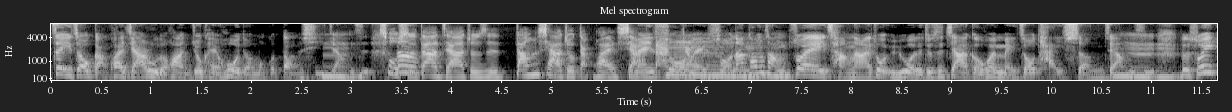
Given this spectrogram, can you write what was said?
这一周赶快加入的话，你就可以获得某个东西，这样子，促使大家就是当下就赶快下单。没错，没错。那通常最常拿来做鱼尾的就是价格会每周抬升这样子。嗯、对，所以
